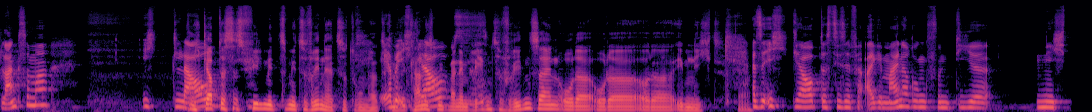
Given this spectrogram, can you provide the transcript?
langsamer. Ich glaube. Ich glaube, dass es viel mit, mit Zufriedenheit zu tun hat. Aber ich Kann glaub, ich mit meinem Leben zufrieden sein oder, oder, oder eben nicht? Ja. Also ich glaube, dass diese Verallgemeinerung von dir nicht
